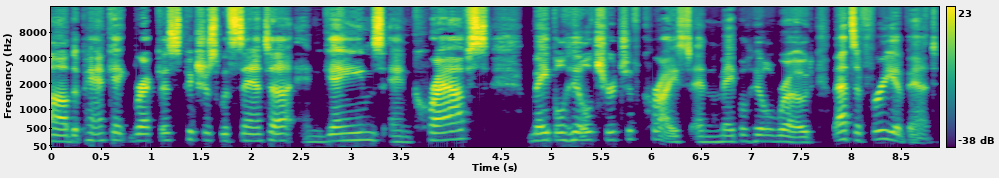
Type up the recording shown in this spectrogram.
uh, the pancake breakfast, pictures with Santa, and games and crafts. Maple Hill Church of Christ and Maple Hill Road. That's a free event.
